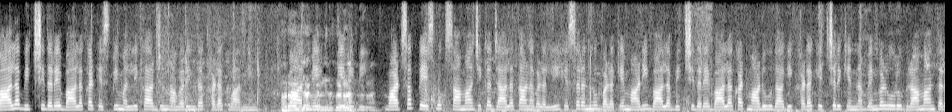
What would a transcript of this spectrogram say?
ಬಾಲ ಬಿಚ್ಚಿದರೆ ಬಾಲಕಟ್ ಎಸ್ಪಿ ಮಲ್ಲಿಕಾರ್ಜುನ್ ಅವರಿಂದ ಖಡಕ್ ವಾರ್ನಿಂಗ್. ವಾಟ್ಸಪ್ ಫೇಸ್ಬುಕ್ ಸಾಮಾಜಿಕ ಜಾಲತಾಣಗಳಲ್ಲಿ ಹೆಸರನ್ನು ಬಳಕೆ ಮಾಡಿ ಬಾಲ ಬಿಚ್ಚಿದರೆ ಬಾಲ ಕಟ್ ಮಾಡುವುದಾಗಿ ಖಡಕ್ ಎಚ್ಚರಿಕೆಯನ್ನ ಬೆಂಗಳೂರು ಗ್ರಾಮಾಂತರ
